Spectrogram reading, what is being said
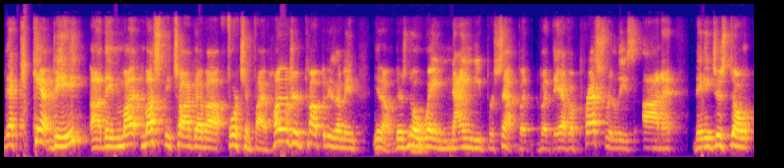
that can't be. Uh, they mu- must be talking about Fortune 500 companies. I mean, you know, there's no way 90%, but but they have a press release on it. They just don't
